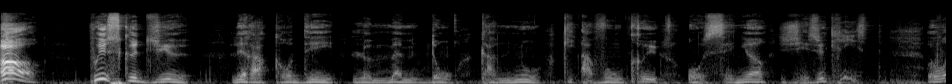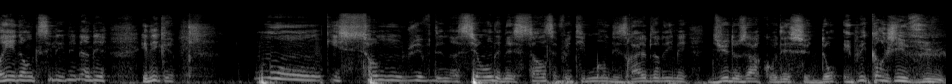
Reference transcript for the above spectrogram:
Or, puisque Dieu leur a accordé le même don qu'à nous qui avons cru au Seigneur Jésus-Christ. Vous voyez donc, il dit que nous qui sommes juifs des nations, des naissances, effectivement, d'Israël, vous avez dit, mais Dieu nous a accordé ce don. Et puis quand j'ai vu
